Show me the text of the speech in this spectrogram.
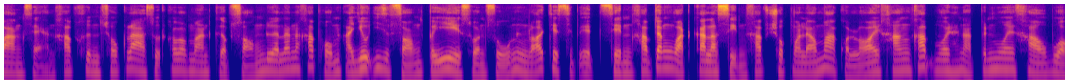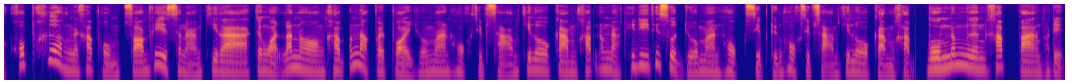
บางแสนครับขึ้นชกล่าสุดก็ประมาณเกือบ2เดือนแล้วนะครับผมอายุ 22 ปี ส่วนสูง 171 เซนครับจังหวัดกาฬสินครับชกมาแล้วมากกว่าร้อยครั้งครับมวยถนัดเป็นมวยเข่าบวกครบเครื่องเลยครับผมซ้อมที่สนามกีฬาจังหวัดละนองครับน้ำหนักปล่อยๆอยู่ประมาณ 63 กิโลกรัมครับน้ำหนักที่ดีที่สุดอยู่ประมาณ 60-63 กิโลกรัมครับมุมน้ำเงินครับปานผลิต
